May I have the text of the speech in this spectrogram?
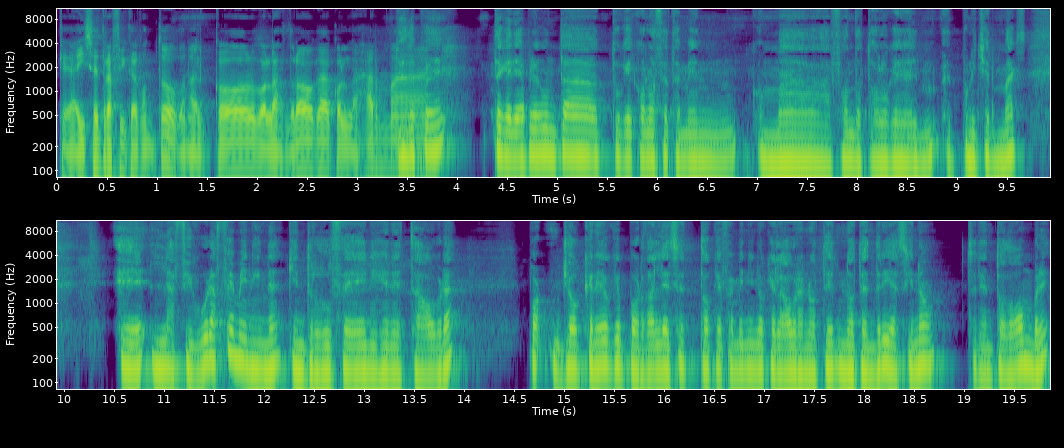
que ahí se trafica con todo, con alcohol, con las drogas, con las armas. Después te quería preguntar, tú que conoces también con más a fondo todo lo que es el, el Punisher Max, eh, la figura femenina que introduce Ennis en esta obra, yo creo que por darle ese toque femenino que la obra no, te- no tendría, si no, serían todo hombres,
